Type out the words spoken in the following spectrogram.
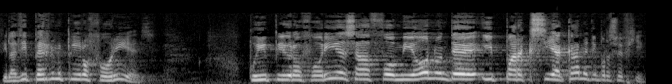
Δηλαδή παίρνουμε πληροφορίες που οι πληροφορίες αφομοιώνονται υπαρξιακά με την προσευχή.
